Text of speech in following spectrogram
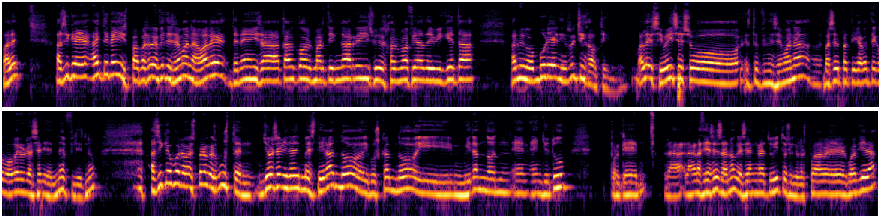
¿vale? Así que ahí tenéis, para pasar el fin de semana, ¿vale? Tenéis a Calcos, Martin Garry, Swedish House Mafia, David Guetta, Armin Van Buren y Richie Houghton, ¿vale? Si veis eso este fin de semana, va a ser prácticamente como ver una serie en Netflix, ¿no? Así que bueno, espero que os gusten. Yo seguiré investigando y buscando y mirando en YouTube porque la, gracia es esa, ¿no? Que sean gratuitos y que los pueda ver cualquiera.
